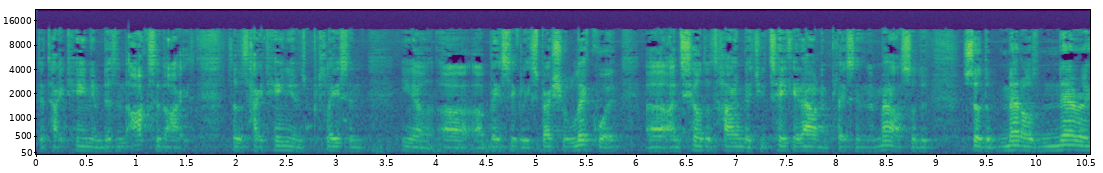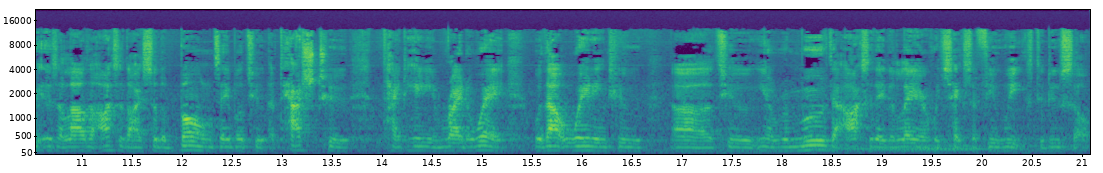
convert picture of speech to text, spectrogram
the titanium doesn't oxidize, so the titanium is placed in you know, uh, uh, basically special liquid uh, until the time that you take it out and place it in the mouth. So the so the metals never is allowed to oxidize. So the bone is able to attach to titanium right away without waiting to uh, to you know remove that oxidated layer, which takes a few weeks to do so.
